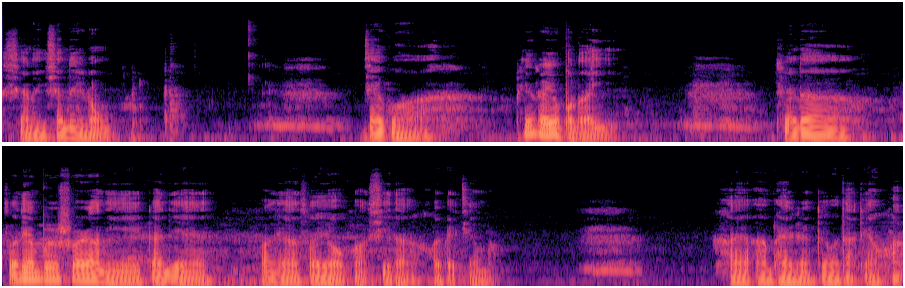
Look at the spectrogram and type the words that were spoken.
写了一些内容，结果 Peter 又不乐意，觉得昨天不是说让你赶紧放下所有广西的回北京吗？还安排人给我打电话，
